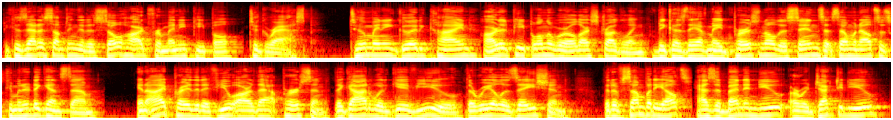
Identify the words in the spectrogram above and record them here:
Because that is something that is so hard for many people to grasp. Too many good, kind hearted people in the world are struggling because they have made personal the sins that someone else has committed against them. And I pray that if you are that person, that God would give you the realization that if somebody else has abandoned you or rejected you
